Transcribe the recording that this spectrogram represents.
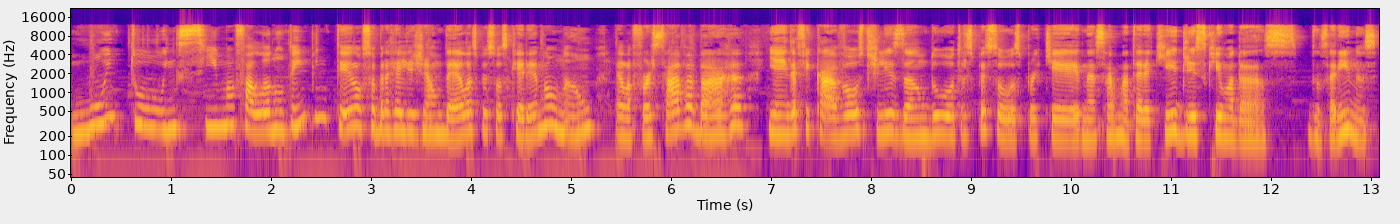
muito em cima falando o tempo inteiro sobre a religião dela, as pessoas querendo ou não, ela forçava a barra e ainda ficava hostilizando outras pessoas, porque nessa matéria aqui diz que uma das dançarinas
